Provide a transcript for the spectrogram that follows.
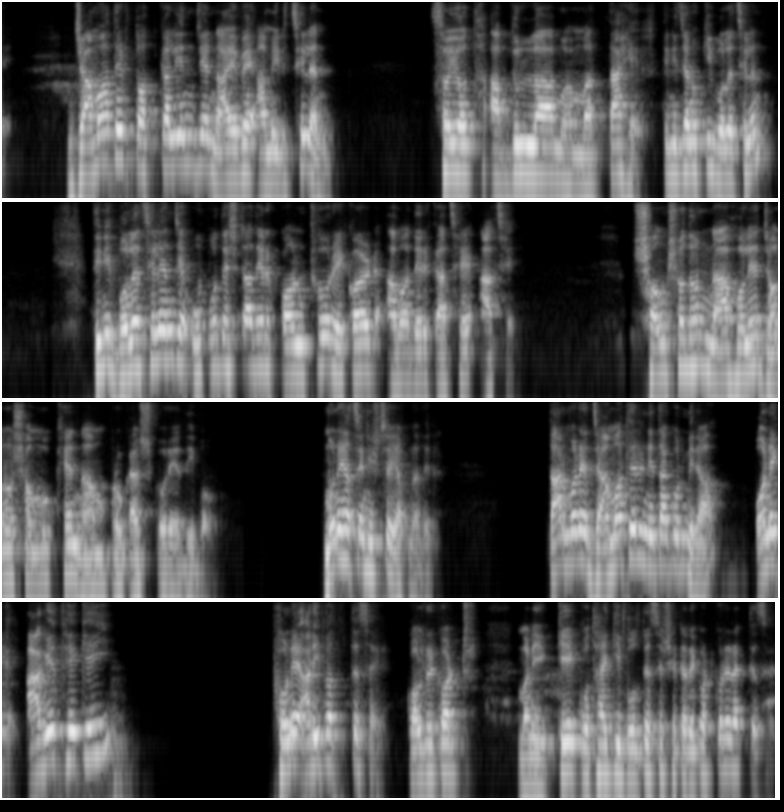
জামাতের তৎকালীন যে নায়েবে আমির ছিলেন, সৈয়দ আবদুল্লাহ মুহাম্মদ তাহের, তিনি যেন কি বলেছিলেন? তিনি বলেছিলেন যে উপদেষ্টাদের কণ্ঠ রেকর্ড আমাদের কাছে আছে। সংশোধন না হলে জনসম্মুখে নাম প্রকাশ করে দিব। মনে আছে নিশ্চয়ই আপনাদের? তার মানে জামাতের নেতাকর্মীরা অনেক আগে থেকেই ফোনে আড়ি পাততেছে কল রেকর্ড মানে কে কোথায় কি বলতেছে সেটা রেকর্ড করে রাখতেছে।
